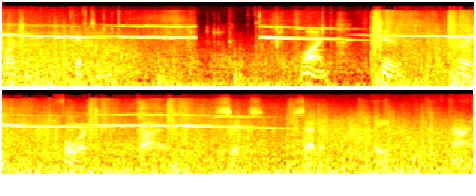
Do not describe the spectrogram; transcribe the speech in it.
fourteen, fifteen. One, two, three, four, five, six, seven, eight, nine,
